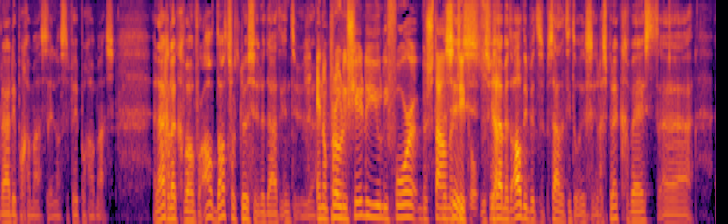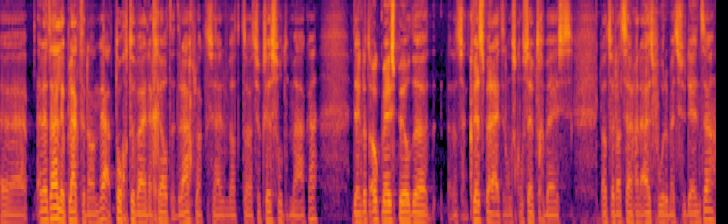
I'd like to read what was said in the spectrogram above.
radioprogramma's, de Nederlandse tv-programma's. En eigenlijk gewoon voor al dat soort klussen inderdaad in te huren. En dan produceerden jullie voor bestaande Precies. titels. Dus we Ja. zijn met al die bestaande titels in gesprek geweest. En uiteindelijk blijkt er dan ja, toch te weinig geld en draagvlak te zijn om dat eh, succesvol te maken. Ik denk dat ook meespeelde, dat is een kwetsbaarheid in ons concept geweest, dat we dat zijn gaan uitvoeren met studenten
